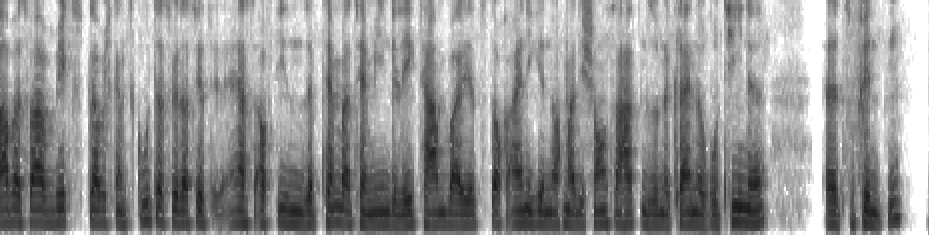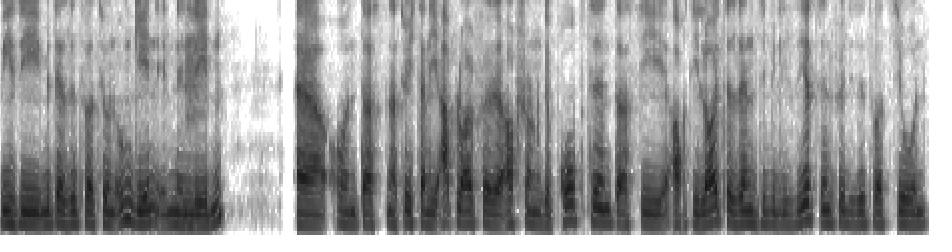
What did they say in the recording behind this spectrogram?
Aber es war wirklich, glaube ich, ganz gut, dass wir das jetzt erst auf diesen September-Termin gelegt haben, weil jetzt doch einige nochmal die Chance hatten, so eine kleine Routine äh, zu finden wie sie mit der Situation umgehen in den mhm. Läden. Äh, und dass natürlich dann die Abläufe auch schon geprobt sind, dass sie auch die Leute sensibilisiert sind für die Situation,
